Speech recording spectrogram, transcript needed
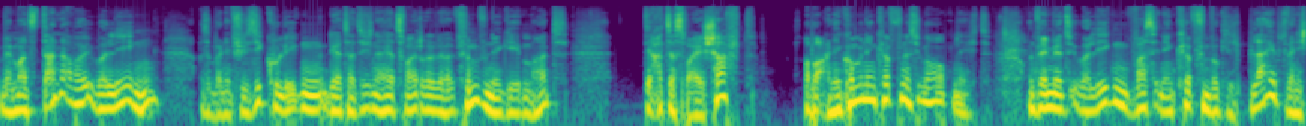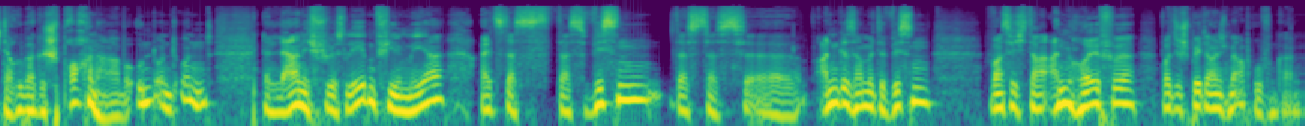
Und wenn man es dann aber überlegen, also bei den Physikkollegen, der tatsächlich nachher zwei, drei, drei Fünfen gegeben hat, der hat das zwar geschafft, aber angekommen in den Köpfen ist überhaupt nicht. Und wenn wir jetzt überlegen, was in den Köpfen wirklich bleibt, wenn ich darüber gesprochen habe und, und, und, dann lerne ich fürs Leben viel mehr als das, das Wissen, das, das äh, angesammelte Wissen, was ich da anhäufe, was ich später nicht mehr abrufen kann.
